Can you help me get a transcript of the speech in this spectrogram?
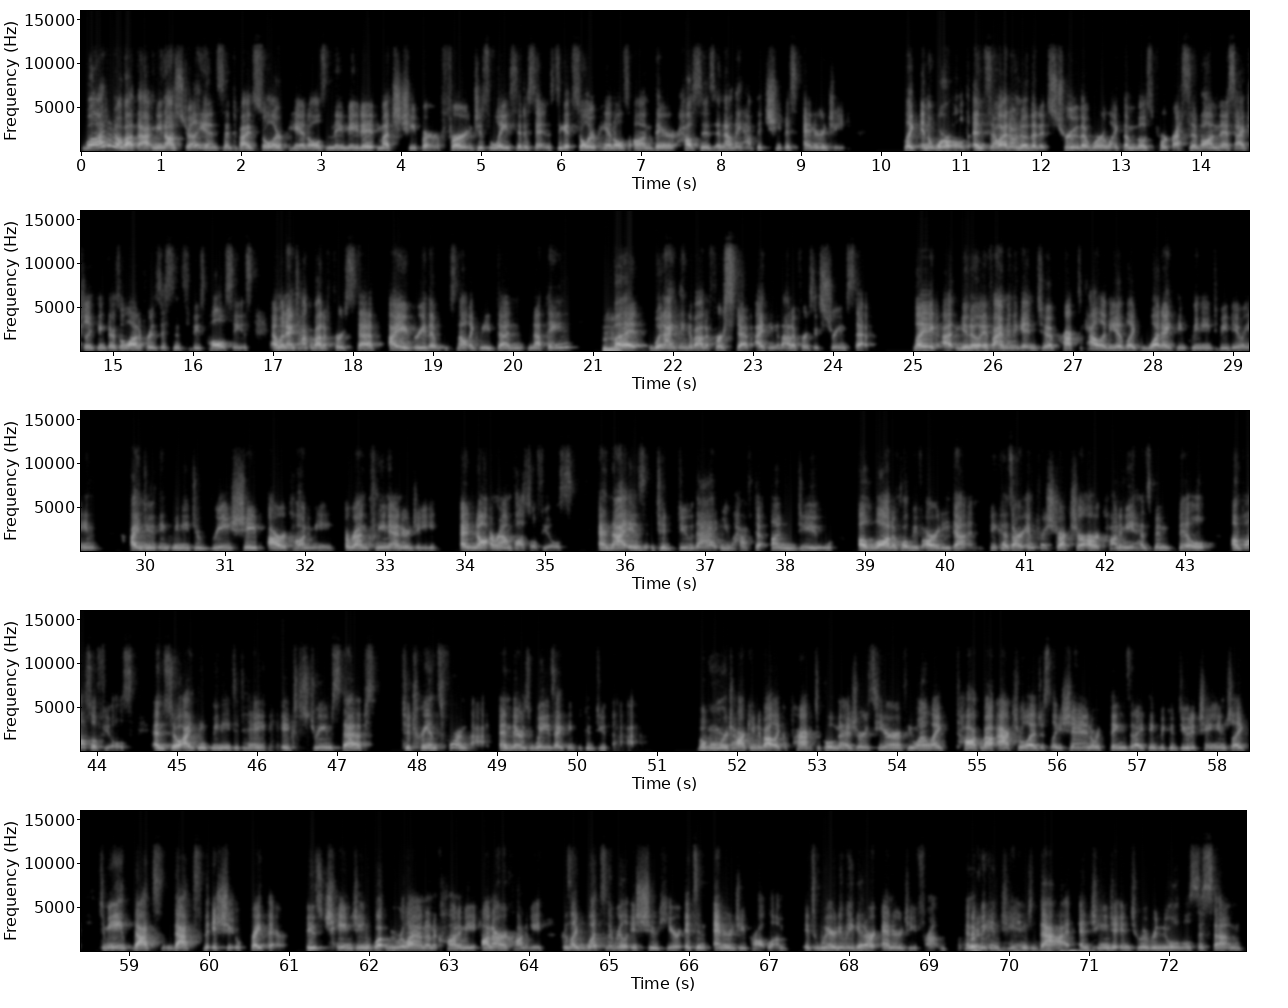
Well, I don't know about that. I mean, Australia incentivized solar panels and they made it much cheaper for just lay citizens to get solar panels on their houses. And now they have the cheapest energy like in the world. And so I don't know that it's true that we're like the most progressive on this. I actually think there's a lot of resistance to these policies. And when I talk about a first step, I agree that it's not like we've done nothing. Mhm. But when I think about a first step, I think about a first extreme step. Like, uh, you know, if I'm going to get into a practicality of like what I think we need to be doing, I do think we need to reshape our economy around clean energy and not around fossil fuels. And that is to do that, you have to undo a lot of what we've already done because our infrastructure, our economy has been built on fossil fuels. And so I think we need to take extreme steps to transform that. And there's ways I think we could do that. But when we're talking about like practical measures here, if you want to like talk about actual legislation or things that I think we could do to change, like to me, that's that's the issue right there is changing what we rely on an economy on our economy. Because like what's the real issue here? It's an energy problem. It's where do we get our energy from? And if we can change that and change it into a renewable system,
